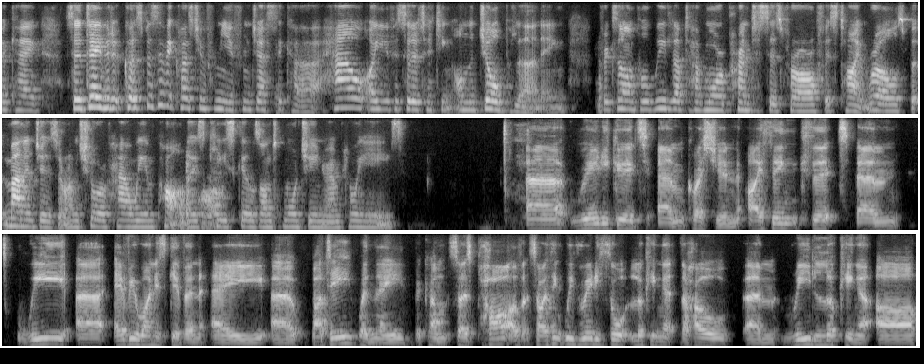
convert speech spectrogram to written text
Okay, so David, a specific question from you, from Jessica. How are you facilitating on the job learning? For example, we'd love to have more apprentices for our office type roles, but managers are unsure of how we impart those key skills onto more junior employees. Uh, really good um, question. I think that um, we, uh, everyone is given a uh, buddy when they become, so as part of it, so I think we've really thought looking at the whole, um, re-looking at our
